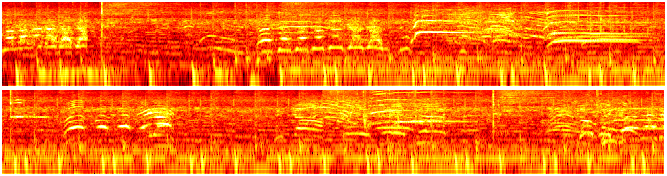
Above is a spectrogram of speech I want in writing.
go, go, go, go, go! Go, go, go, go, go, go, go! Up, up, up, Aiden! Good job. Good, good, good. Go, go, go!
